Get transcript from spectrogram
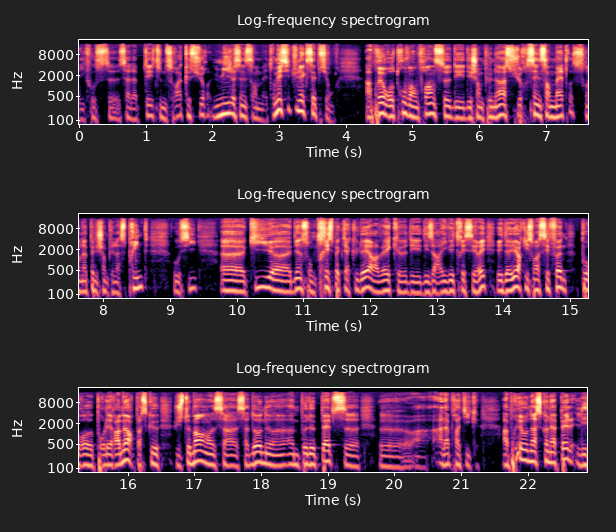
Il faut s'adapter, ce ne sera que sur 1500 mètres. Mais c'est une exception. Après, on retrouve en France des, championnats sur 500 mètres, ce qu'on appelle les championnats sprint aussi, euh, qui euh, eh bien, sont très spectaculaires avec euh, des, arrivées très serrées et d'ailleurs qui sont assez fun pour, pour les rameurs parce que justement, ça, ça donne un peu de peps à, la pratique. Après, on a ce qu'on appelle les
